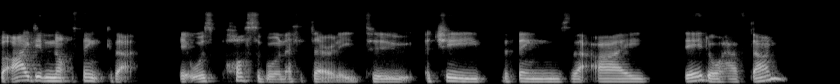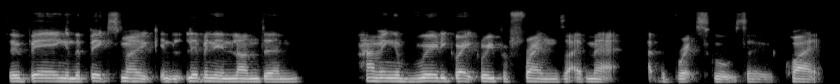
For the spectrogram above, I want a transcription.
But I did not think that it was possible necessarily to achieve the things that I did or have done. So being in the big smoke, in living in London, having a really great group of friends that I've met at the Brit School, so quite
